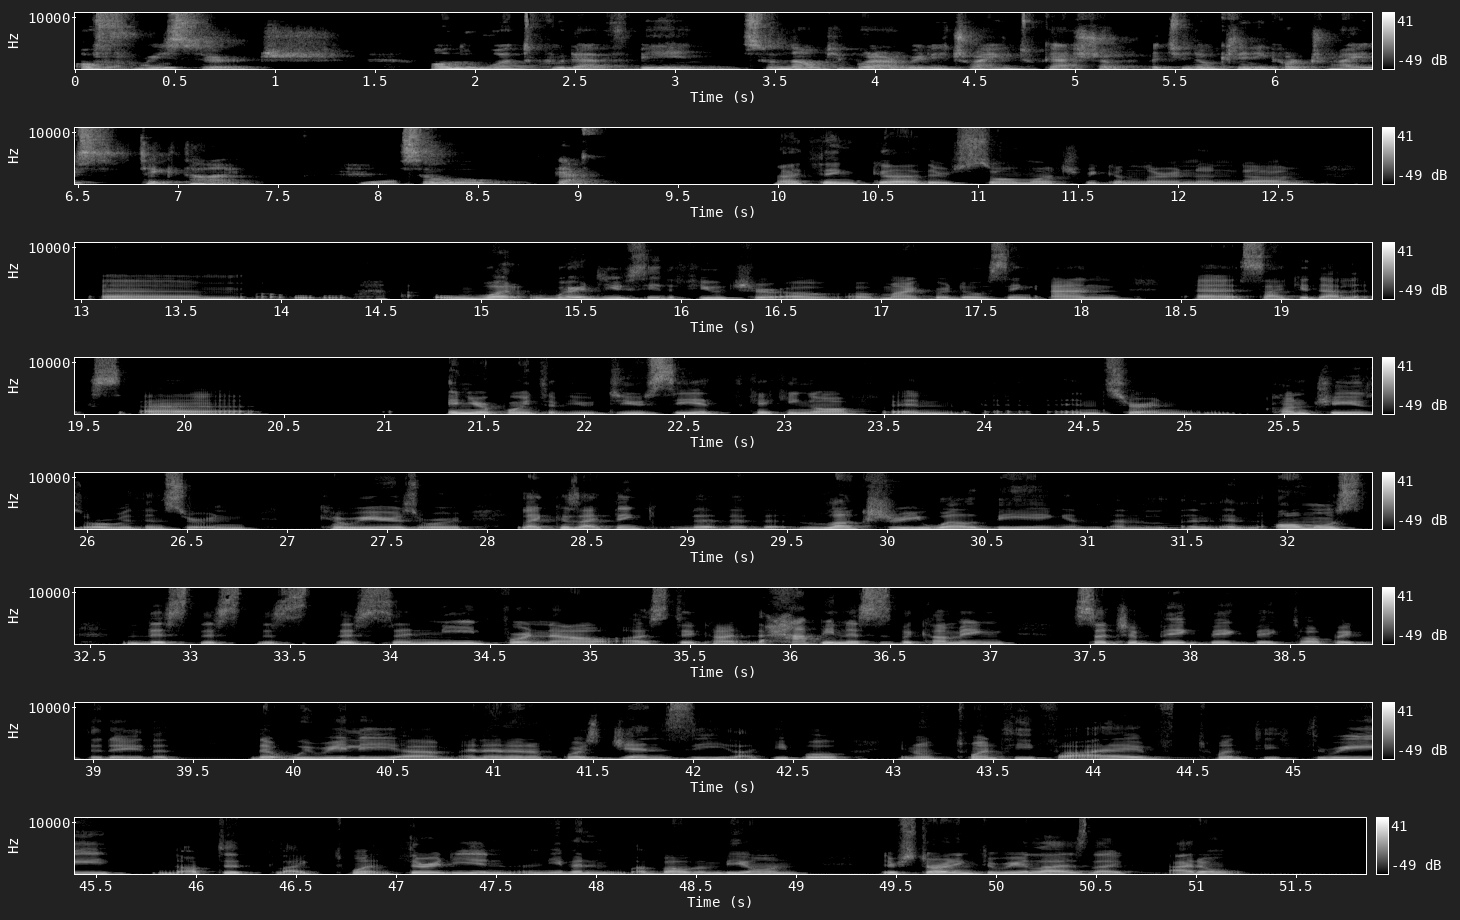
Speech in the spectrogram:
of yeah. research on what could have been. So now people are really trying to catch up. But you know, clinical trials take time. Yeah. So yeah, I think uh, there's so much we can learn, and um, um, what where do you see the future of of microdosing and uh, psychedelics? Uh, in your point of view, do you see it kicking off in in certain countries or within certain careers or like because i think the, the the luxury well-being and and and, and almost this this this this uh, need for now us to kind of, the happiness is becoming such a big big big topic today that that we really um and, and then of course gen z like people you know 25 23 up to like 20 30 and, and even above and beyond they're starting to realize like i don't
